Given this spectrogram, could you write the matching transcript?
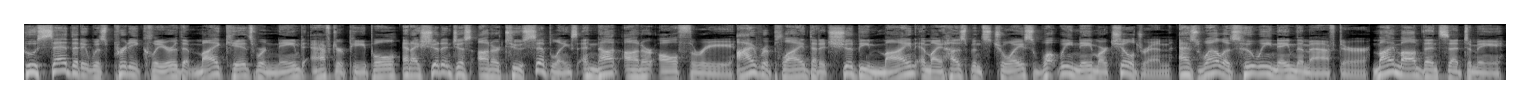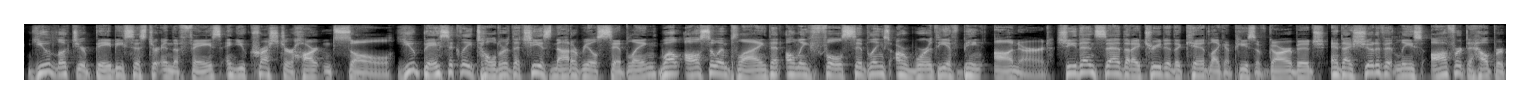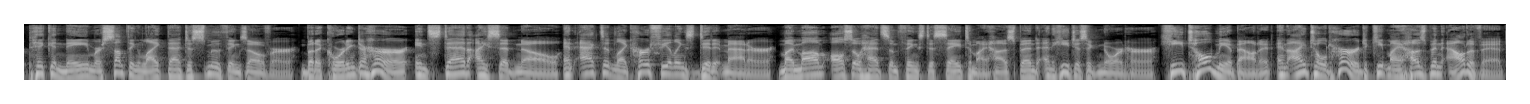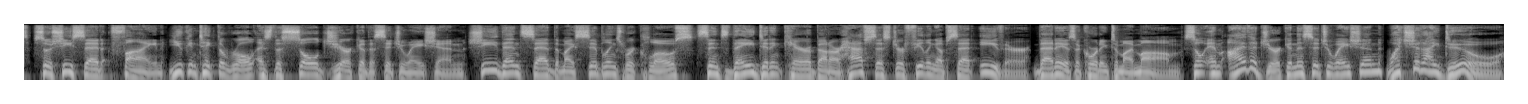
who said that it was pretty clear that my kids were named after people, and I shouldn't just honor two siblings and not honor all three. I replied that it should be mine and my husband's choice what we name our children, as well as who we name them after. My mom then said to me, You looked your baby sister in the face and you crushed her heart and soul. You basically told her that she is not a real sibling, while also implying that only full siblings are worthy of being honored. She then said that I treated the kid like a piece of garbage, and I should have at least offered to help her pick a name or something like that to smooth things over. But according to her, instead I said no and acted like her feelings didn't matter. My mom also had some things to say to my husband, and he just ignored her. He told me about it, and I told her to keep my husband out of it. So she said, Fine, you can take the role as the sole jerk of the situation. She then said that my siblings were close since they didn't care about our half sister feeling upset either. That is, according to my mom. So am I the jerk in this situation? What should I do?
